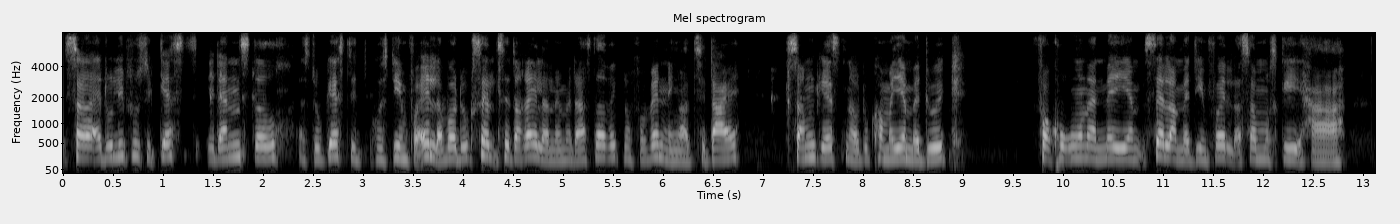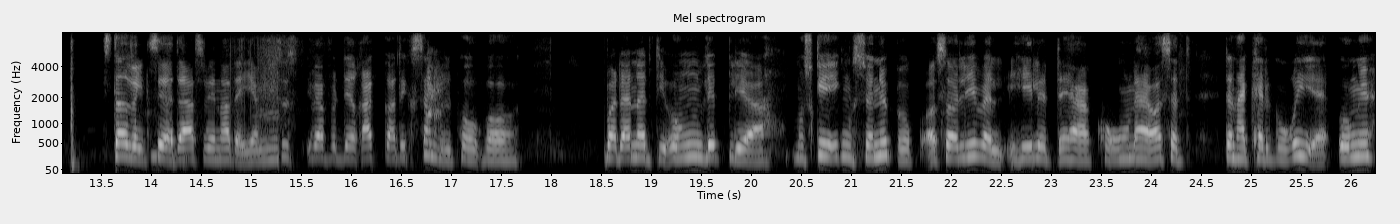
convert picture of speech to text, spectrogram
så er du lige pludselig gæst et andet sted. Altså du er gæst hos dine forældre, hvor du ikke selv sætter reglerne, men der er stadigvæk nogle forventninger til dig som gæst, når du kommer hjem, at du ikke får coronaen med hjem, selvom at dine forældre så måske har stadigvæk ser deres venner derhjemme. Jeg synes i hvert fald, det er et ret godt eksempel på, hvor, hvordan at de unge lidt bliver måske ikke en søndebuk, og så alligevel i hele det her corona er også, at den her kategori af unge,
